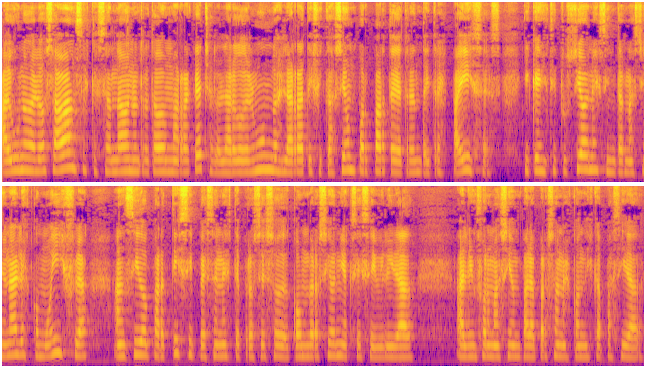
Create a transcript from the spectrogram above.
Algunos de los avances que se han dado en el Tratado de Marrakech a lo largo del mundo es la ratificación por parte de 33 países y que instituciones internacionales como IFLA han sido partícipes en este proceso de conversión y accesibilidad a la información para personas con discapacidad.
